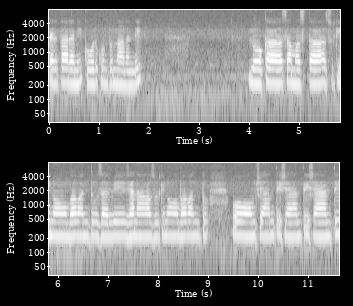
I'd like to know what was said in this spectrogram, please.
పెడతారని కోరుకుంటున్నానండి. లోక సమస్త సుఖినో భవంతు సర్వే జనా సుఖినో భవంతు. ఓం శాంతి శాంతి శాంతి.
